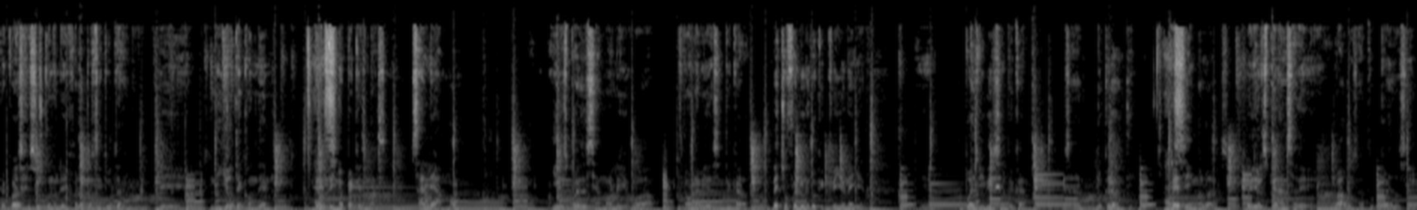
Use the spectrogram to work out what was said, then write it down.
¿Recuerdas Jesús cuando le dijo a la prostituta? Eh, ni yo te condeno, vete y no peques más. O sea, le amó y después de ese amor le llevó a, a una vida sin pecado. De hecho, fue el único que creyó en ella. Eh, puedes vivir sin pecar. O sea, yo creo en ti. Vete y no lo hagas. Le dio la esperanza de, wow, o sea, tú puedes hacerlo.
